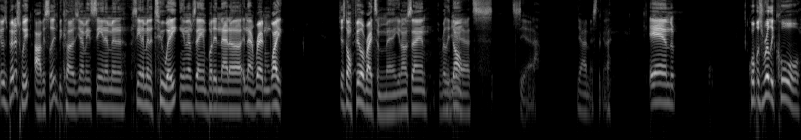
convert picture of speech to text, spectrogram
it was bittersweet, obviously, because you know what I mean seeing him in a, seeing him in a two eight, you know what I'm saying, but in that uh in that red and white, just don't feel right to me, man. You know what I'm saying? It really don't. Yeah, it's, it's yeah, yeah. I miss the guy. And what was really cool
